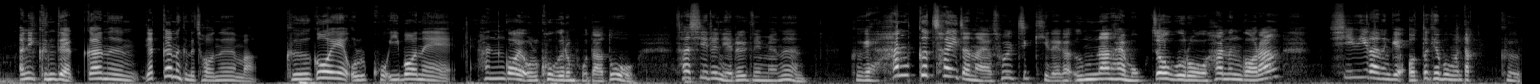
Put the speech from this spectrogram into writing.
음. 아니 근데 약간은 약간은 근데 저는 막 그거에 옳고 이번에 한 거에 옳고 그름보다도 사실은 예를 들면은 그게 한 끗 차이잖아요. 솔직히 내가 음란할 목적으로 하는 거랑 시위라는 게 어떻게 보면 딱 그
